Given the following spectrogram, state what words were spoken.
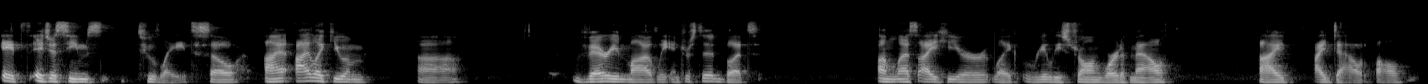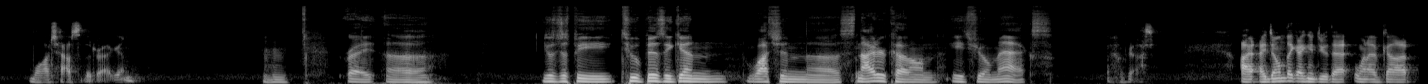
it it just seems too late. So I I like you am uh, very mildly interested, but unless I hear like really strong word of mouth, I I doubt I'll watch House of the Dragon. Mm-hmm. Right. Uh, you'll just be too busy again watching uh, Snyder Cut on HBO Max. Oh gosh, I, I don't think I can do that when I've got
